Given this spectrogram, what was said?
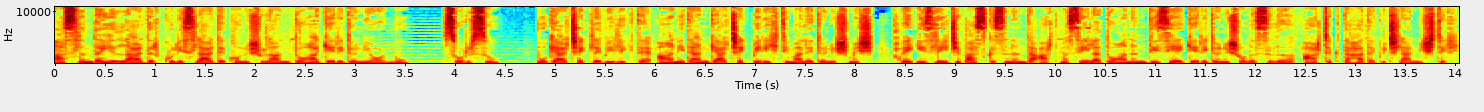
Aslında yıllardır kulislerde konuşulan doğa geri dönüyor mu? sorusu, bu gerçekle birlikte aniden gerçek bir ihtimale dönüşmüş ve izleyici baskısının da artmasıyla doğanın diziye geri dönüş olasılığı artık daha da güçlenmiştir.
